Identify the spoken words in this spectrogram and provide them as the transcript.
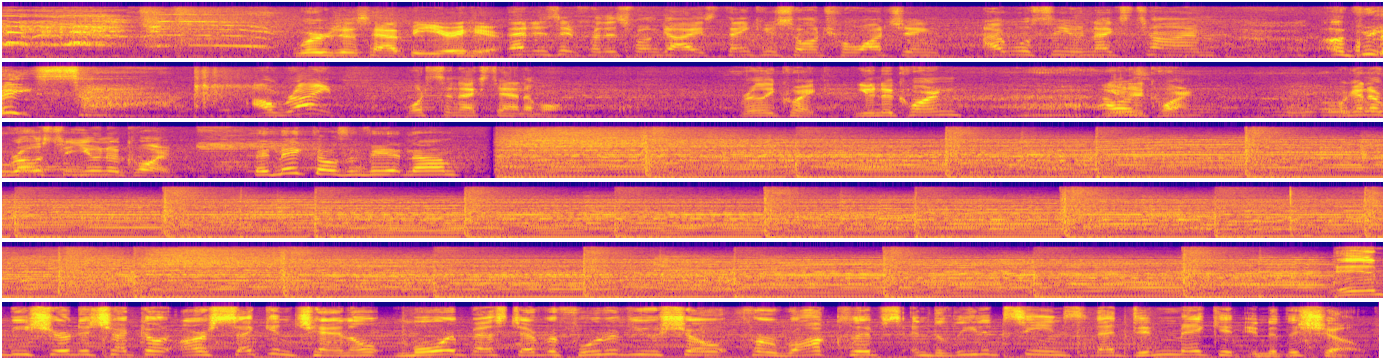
We're just happy you're here. That is it for this one, guys. Thank you so much for watching. I will see you next time. A Peace. All right. What's the next animal? Really quick. Unicorn? Unicorn. We're gonna roast a unicorn. They make those in Vietnam. And be sure to check out our second channel, More Best Ever Food Review Show, for raw clips and deleted scenes that didn't make it into the show.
